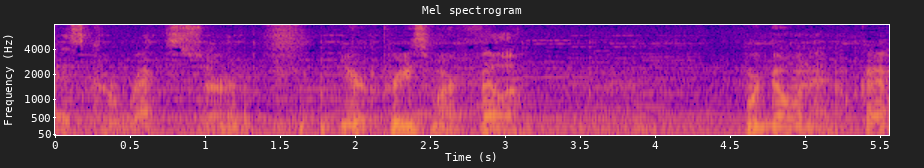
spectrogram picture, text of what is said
That is correct, sir. You're a pretty smart fellow. We're going in, okay?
